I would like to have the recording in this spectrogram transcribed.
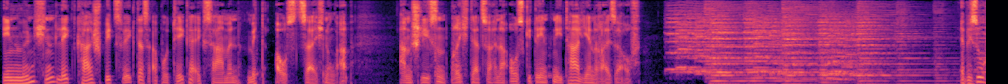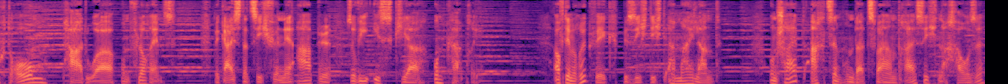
In München legt Karl Spitzweg das Apothekerexamen mit Auszeichnung ab. Anschließend bricht er zu einer ausgedehnten Italienreise auf. Er besucht Rom, Padua und Florenz, begeistert sich für Neapel sowie Ischia und Capri. Auf dem Rückweg besichtigt er Mailand und schreibt 1832 nach Hause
